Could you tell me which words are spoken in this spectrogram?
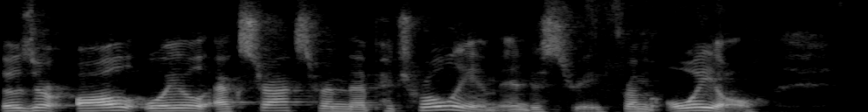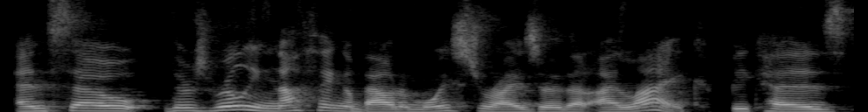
Those are all oil extracts from the petroleum industry, from oil. And so there's really nothing about a moisturizer that I like because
